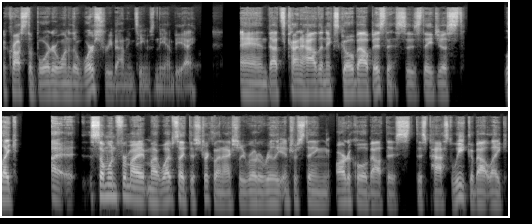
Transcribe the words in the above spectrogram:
across the board are one of the worst rebounding teams in the NBA. And that's kind of how the Knicks go about business is they just like uh, someone for my my website, the Strickland, actually wrote a really interesting article about this this past week about like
